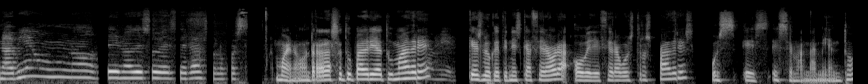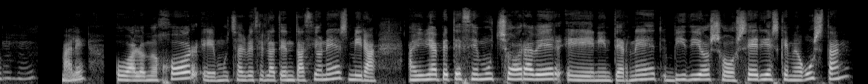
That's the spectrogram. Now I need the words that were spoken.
no había uno de no desobedecerás o algo así. Bueno, honrarás a tu padre y a tu madre, También. que es lo que tenéis que hacer ahora, obedecer a vuestros padres, pues es ese mandamiento. ¿Vale? O a lo mejor eh, muchas veces la tentación es, mira, a mí me apetece mucho ahora ver eh, en internet vídeos o series que me gustan,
